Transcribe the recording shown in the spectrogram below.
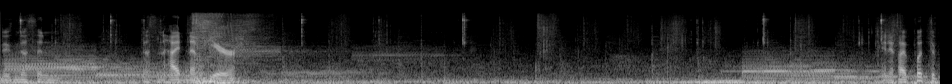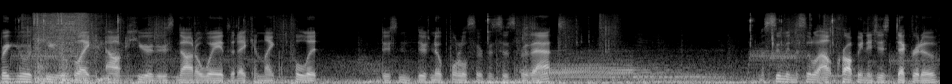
There's nothing... nothing hiding up here. If I put the regular cube, like, out here, there's not a way that I can, like, pull it... There's, there's no portal surfaces for that. I'm assuming this little outcropping is just decorative.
